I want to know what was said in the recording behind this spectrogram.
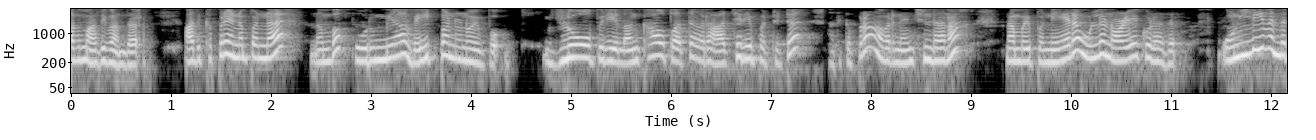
அது மாதிரி வந்தார். அதுக்கப்புறம் என்ன பண்ணார்? நம்ம பொறுமையாக வெயிட் பண்ணணும் இப்போது இவ்வளோ பெரிய லங்காவை பார்த்து அவர் ஆச்சரியப்பட்டுட்டு அதுக்கப்புறம் அவர் நினைச்சிருந்தாரா நம்ம இப்போ நேராக உள்ளே நுழையக்கூடாது. Only when the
